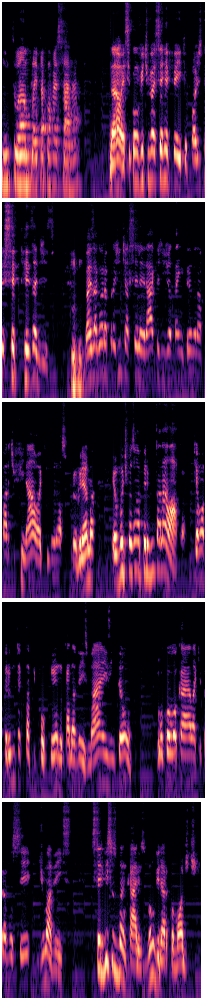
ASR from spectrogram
muito amplo aí para conversar, né? Não, esse convite vai ser refeito, pode ter certeza disso. Mas agora, para a gente acelerar, que a gente já está entrando na parte final aqui do nosso programa, eu vou te fazer uma pergunta na lata, que é uma pergunta que está pipocando cada vez mais, então vou colocar ela aqui para você de uma vez. Serviços bancários vão virar commodity?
